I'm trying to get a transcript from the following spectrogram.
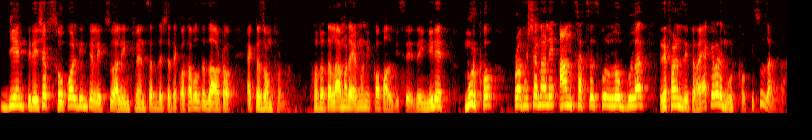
বিএনপির এইসব সোকল্ড ইন্টেলেকচুয়াল ইনফ্লুয়েন্সারদের সাথে কথা বলতে যাওয়াটা একটা যন্ত্রণা। খোদাতালা আমরা এমনই কপাল দিছে যে নিরেট মূর্খ প্রফেশনালি আনসাকসেসফুল লোকগুলার রেফারেন্স দিতে হয়। একেবারে মূর্খ, কিছু জানে না।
